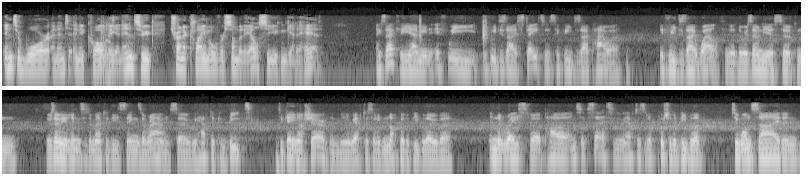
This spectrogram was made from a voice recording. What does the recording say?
into war and into inequality mm. and into trying to climb over somebody else so you can get ahead. Exactly yeah i mean if we if we desire status if we desire power if we desire wealth you know there is only a certain there's only a limited amount of these things around so we have to compete to gain our share of them. You know we have to sort of knock other people over in the race for power and success. You know we have to sort of push other people up to one side and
